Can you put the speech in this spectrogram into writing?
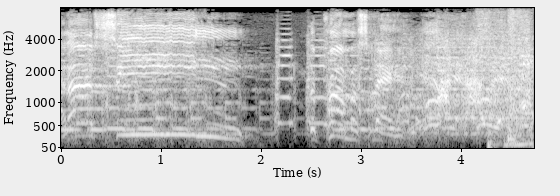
and I've seen the promised land.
